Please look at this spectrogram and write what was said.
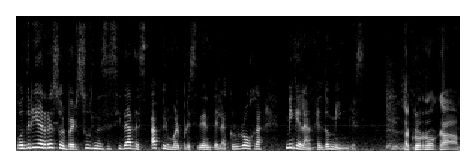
podría resolver sus necesidades, afirmó el presidente de la Cruz Roja, Miguel Ángel Domínguez. La Cruz Roja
